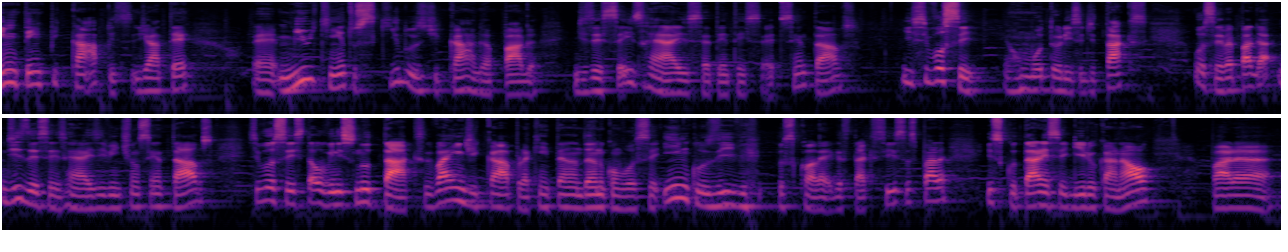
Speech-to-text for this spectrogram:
Quem tem picapes de até é, 1.500 quilos de carga paga R$ 16,77. E se você é um motorista de táxi, você vai pagar R$ 16,21. Se você está ouvindo isso no táxi, vai indicar para quem está andando com você, inclusive os colegas taxistas, para escutarem e seguir o canal, para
